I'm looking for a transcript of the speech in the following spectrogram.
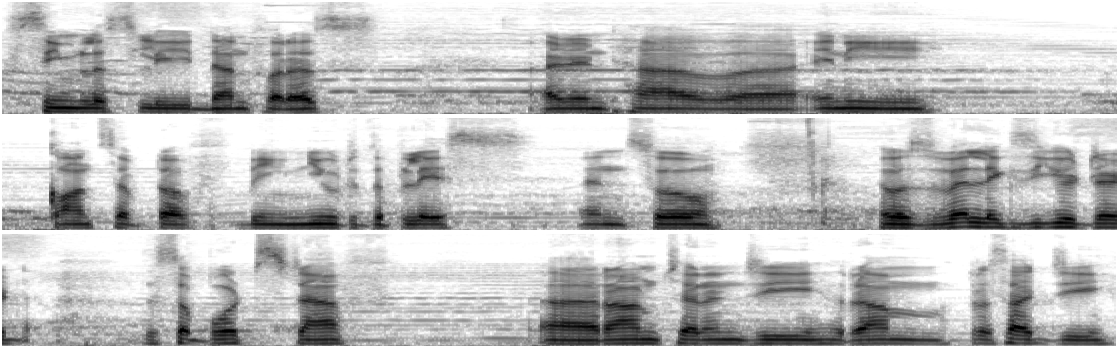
seamlessly done for us. I didn't have uh, any concept of being new to the place, and so it was well executed. The support staff, uh, Ram Charanji, Ram Prasadji,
